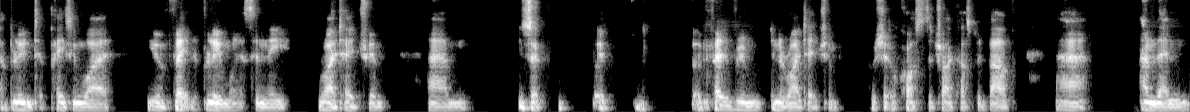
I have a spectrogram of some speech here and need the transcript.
a balloon tip pacing wire, you inflate the balloon when it's in the right atrium. Um, so inflate the balloon in the right atrium, push it across the tricuspid valve, uh, and then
